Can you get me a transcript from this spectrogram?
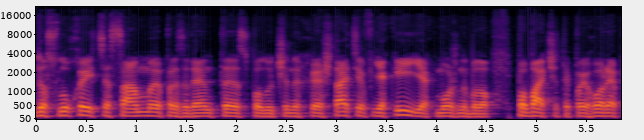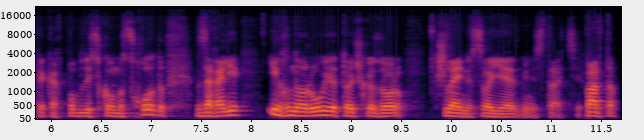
дослухається сам президент Сполучених Штатів, який, як можна було побачити по його репліках по близькому сходу, взагалі ігнорує точку зору членів своєї адміністрації. Варто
